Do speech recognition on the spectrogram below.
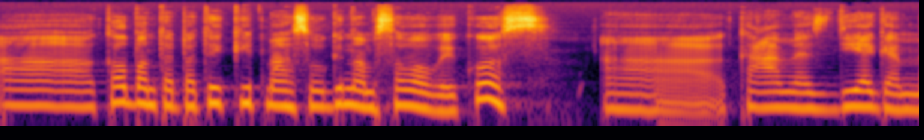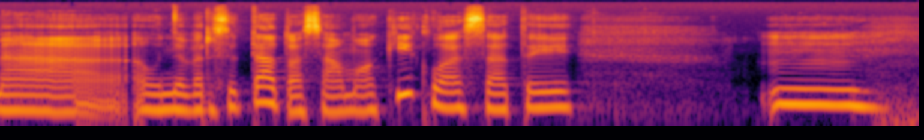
uh, kalbant apie tai, kaip mes auginam savo vaikus, uh, ką mes dėgiame universitetuose, mokyklose, tai, mm,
